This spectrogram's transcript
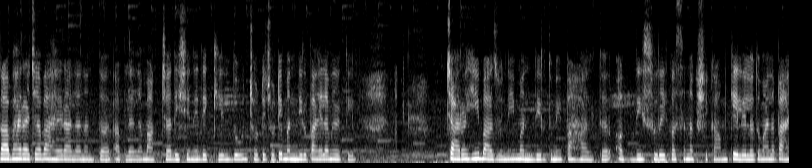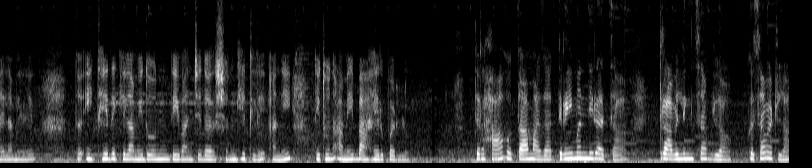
गाभाराच्या बाहेर आल्यानंतर आपल्याला मागच्या दिशेने देखील दोन छोटे छोटे मंदिर पाहायला मिळतील. चारही बाजूनी मंदिर तुम्ही पाहाल तर अगदी सुरेख असं नक्षीकाम केलेलं तुम्हाला पाहायला मिळेल. तर इथे देखील आम्ही दोन देवांचे दर्शन घेतले आणि तिथून आम्ही बाहेर पडलो. तर हा होता माझा त्रिमंदिराचा ट्रॅव्हलिंगचा व्लॉग कसा वाटला?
